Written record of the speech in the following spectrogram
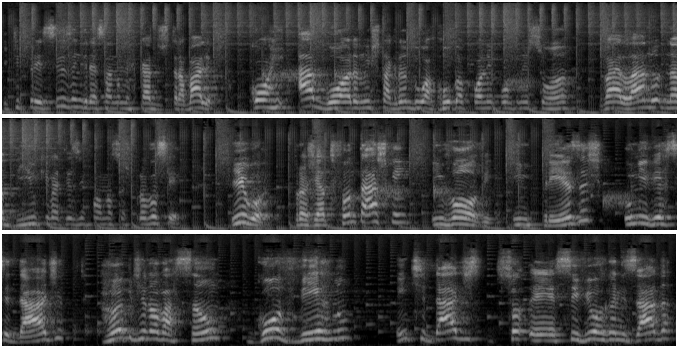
e que precisa ingressar no mercado de trabalho, corre agora no Instagram do arroba vai lá no, na bio que vai ter as informações para você. Igor, projeto fantástico, hein? Envolve empresas, universidade, hub de inovação, governo, entidade é, civil organizada.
